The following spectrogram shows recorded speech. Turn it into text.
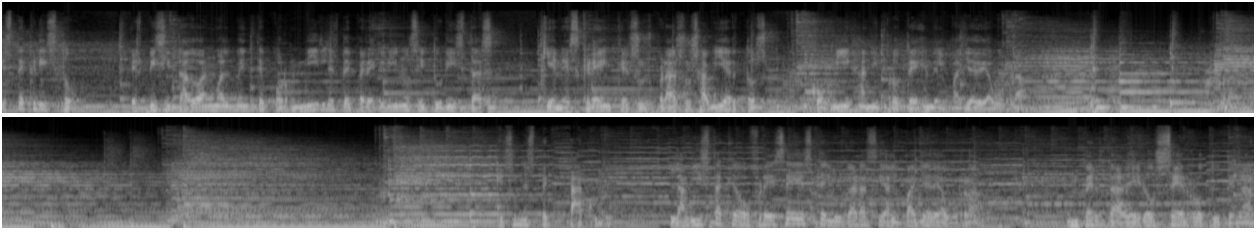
Este Cristo es visitado anualmente por miles de peregrinos y turistas quienes creen que sus brazos abiertos cobijan y protegen el Valle de Aburrá. Es un espectáculo, la vista que ofrece este lugar hacia el Valle de Aburrá, un verdadero cerro tutelar.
